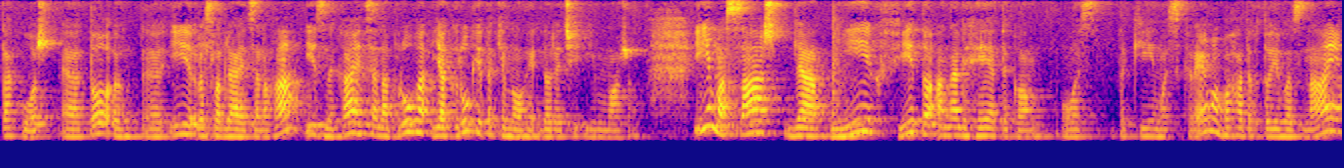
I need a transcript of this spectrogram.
Також Е, то е, і розслабляється нога, і зникається напруга, як руки, так і ноги, до речі, їм мажу. І масаж для ніг фітоанальгетиком. Ось таким ось кремом. Багато хто його знає.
